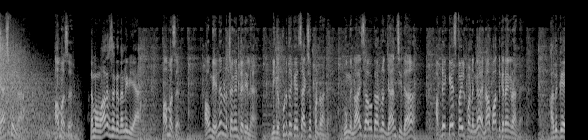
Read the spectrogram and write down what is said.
ஜாஸ்மினா? ஆமா சார் நம்ம மாதர் சங்க தலைவியா ஆமா சார் அவங்க என்ன நினைச்சாங்கன்னு தெரியல. நீங்க கொடுத்த கேஸ் அக்செப்ட் பண்றாங்க. உங்க நாய் சாவு காரணம் ஜான்சி தான். அப்படியே கேஸ் ஃபைல் பண்ணுங்க நான் பாத்துக்கிறேங்கிறாங்க. அதுக்கு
